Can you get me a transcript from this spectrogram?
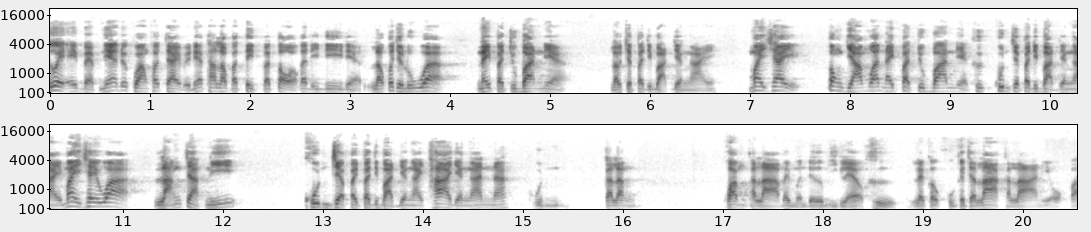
ด้วยไอ้แบบเนี้ยด้วยความเข้าใจแบบเนี้ยถ้าเราปฏิติดประต่อกันดีๆเนี่ย เราก็จะรู้ว่าในปัจจุบันเนี่ยเราจะปฏิบัติยังไง ไม่ใช่ต้องย้ำว่าในปัจจุบันเนี่ยคือคุณจะปฏิบัติยังไง ไม่ใช่ว่าหลังจากนี้ คุณจะไปปฏิบัติยังไงถ้าอย่างนั้นนะคุณกำลังคว่ำกะลาไปเหมือนเดิมอีกแล้ว คือ แล้วก็คุณก็จะลากกะลานี้ออกไป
